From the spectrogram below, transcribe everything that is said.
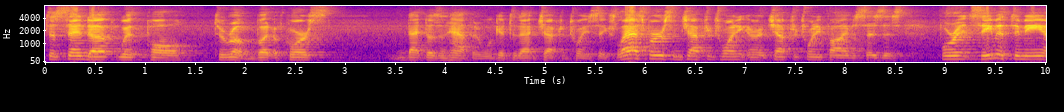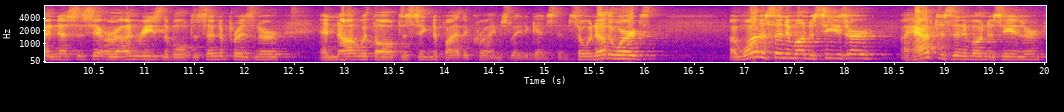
to send up with Paul to Rome. But of course, that doesn't happen. We'll get to that in chapter 26. Last verse in chapter 20 or chapter 25 it says this: "For it seemeth to me unnecessary or unreasonable to send a prisoner, and not withal to signify the crimes laid against him." So, in other words, I want to send him on to Caesar. I have to send him on to Caesar,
